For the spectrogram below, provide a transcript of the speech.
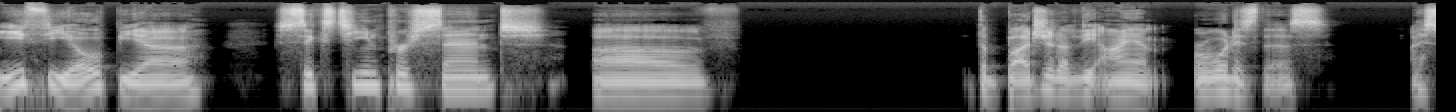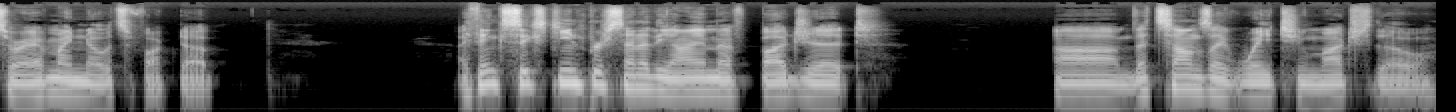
Ethiopia, 16% of the budget of the IMF, or what is this? I sorry, I have my notes fucked up. I think 16% of the IMF budget. Um, that sounds like way too much, though.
